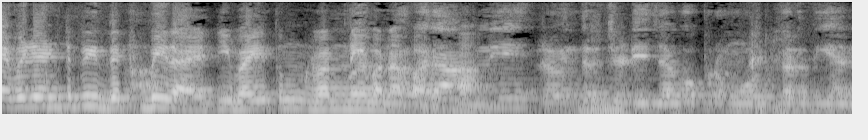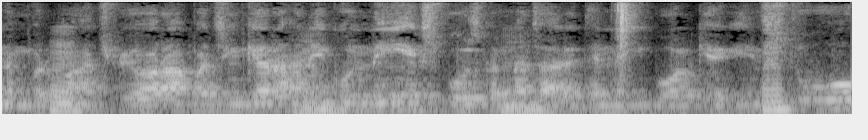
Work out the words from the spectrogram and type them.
एविडेंटली दिख भी रहा है कि भाई तुम रन नहीं बना अगर पाए हाँ। आपने रविंद्र जडेजा को प्रमोट कर दिया नंबर पाँच पे और आप अजिंक्य रहाणे को नहीं एक्सपोज करना चाह रहे थे नई बॉल के अगेंस्ट तो वो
